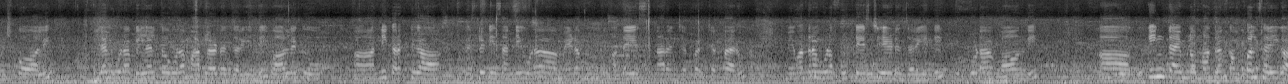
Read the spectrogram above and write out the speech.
ఉంచుకోవాలి. పిల్లలు కూడా పిల్లలతో కూడా మాట్లాడడం జరిగింది. వాళ్ళకు అన్నీ కరెక్ట్గా ఫెసిలిటీస్ అన్నీ కూడా మేడం అందజేస్తున్నారని చెప్ప చెప్పారు. మేమందరం కూడా ఫుడ్ టేస్ట్ చేయడం జరిగింది. ఫుడ్ కూడా బాగుంది. కుకింగ్ టైంలో మాత్రం కంపల్సరీగా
